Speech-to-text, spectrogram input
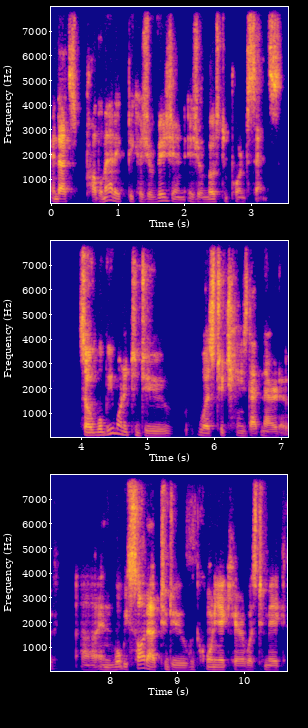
And that's problematic because your vision is your most important sense. So, what we wanted to do was to change that narrative. Uh, and what we sought out to do with cornea care was to make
